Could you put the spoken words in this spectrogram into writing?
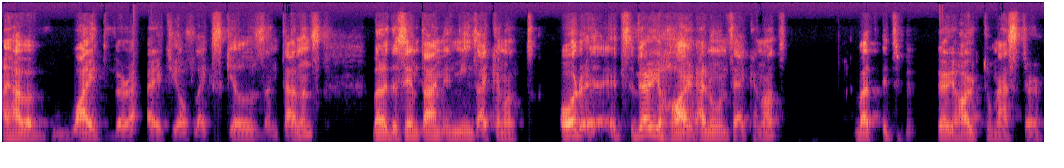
I have a wide variety of like skills and talents, but at the same time it means I cannot or it's very hard. I don't want to say I cannot, but it's very hard to master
